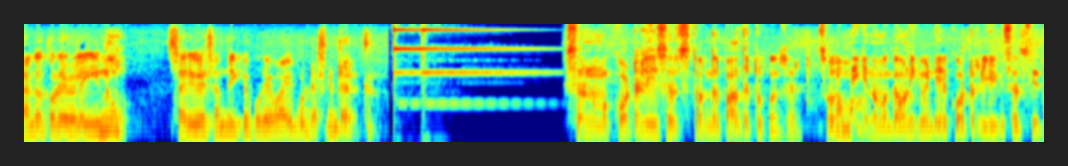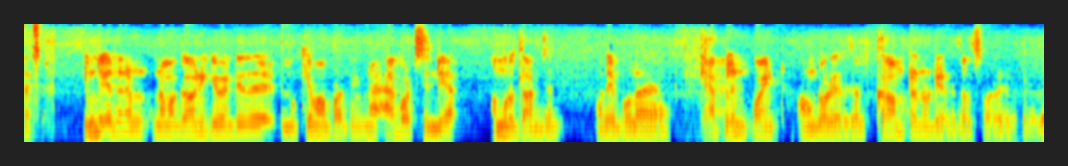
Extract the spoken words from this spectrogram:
தங்கத்துடைய விலை இன்னும் சரிவை சந்திக்கக்கூடிய வாய்ப்பு டெஃபினட்டாக இருக்கு. சார் நம்ம குவார்டர்லி ரிசல்ட்ஸ் தொடர்ந்து பார்த்துட்டு இருக்கோம் சார் ஸோ. இன்னைக்கு நம்ம கவனிக்க வேண்டிய குவார்டர்லி ரிசல்ட்ஸ் இதான் சார் இன்றைய தினம் நம்ம கவனிக்க வேண்டியது முக்கியமா பாத்தீங்கன்னா ஆபாட்ஸ் இந்தியா அமிர்தாஞ்சன் அதே போல கேப்லின் பாயிண்ட் அவங்களுடைய ரிசல்ட் கிராம்டனுடைய ரிசல்ட்ஸ் வர இருக்கிறது.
